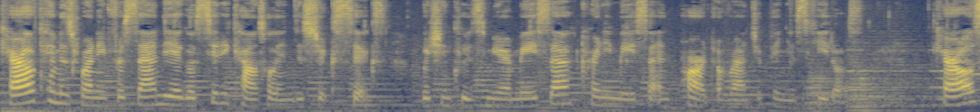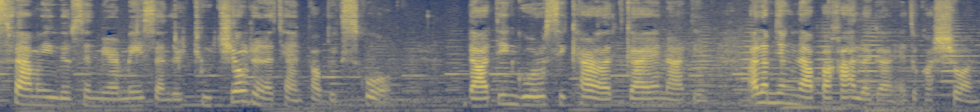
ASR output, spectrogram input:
Carol Kim is running for San Diego City Council in District 6, which includes Mira Mesa, Kearny Mesa, and part of Rancho Penasquitos. Carol's family lives in Mira Mesa and their two children attend public school. Dating guru si Carol at gaya natin, alam niyang napakahalaga ang edukasyon.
